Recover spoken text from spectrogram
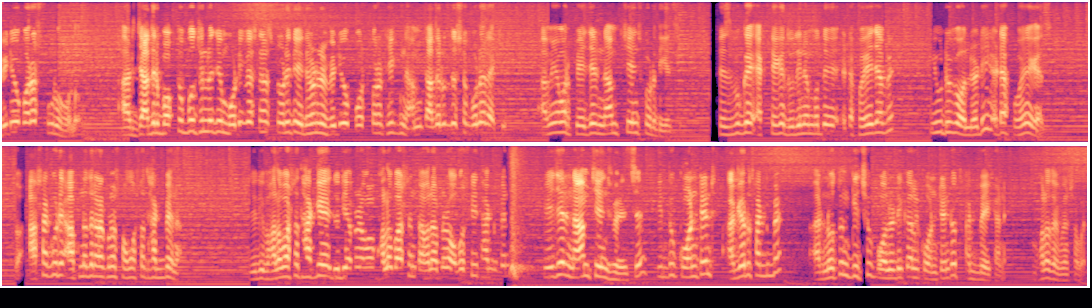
ভিডিও করা শুরু হলো। আর যাদের বক্তব্য ছিল যে মোটিভেশনাল স্টোরিতে এই ধরনের ভিডিও পোস্ট করা ঠিক না, আমি তাদের উদ্দেশ্যে বলে রাখি, আমি আমার পেজের নাম চেঞ্জ করে দিয়েছি। ফেসবুকে এক থেকে দুদিনের মধ্যে এটা হয়ে যাবে ইউটিউবে অলরেডি এটা হয়ে গেছে। তো আশা করি আপনাদের আর কোনো সমস্যা থাকবে না। যদি ভালোবাসা থাকে, যদি আপনারা আমার ভালোবাসেন, তাহলে আপনারা অবশ্যই থাকবেন। পেজের নাম চেঞ্জ হয়েছে, কিন্তু কন্টেন্ট আগেরও থাকবে, আর নতুন কিছু পলিটিক্যাল কন্টেন্টও থাকবে এখানে। ভালো থাকবেন সবাই।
